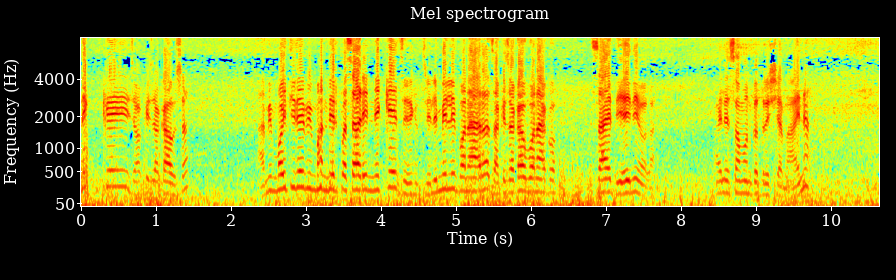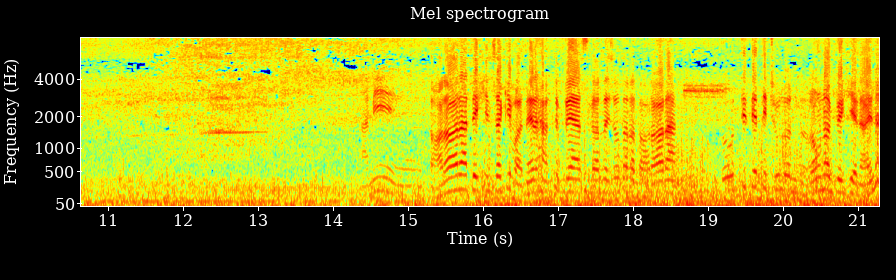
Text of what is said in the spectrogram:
निकै झकिझकाउ छ। हामी मैतीदेवी मन्दिर पछाडि निकै झिलिमिली बनाएर झकिझकाउ बनाएको सायद यही नै होला। अहिलेसम्मको दृश्यमा होइन हामी धरहरा देखिन्छ कि भनेर हामीले प्रयास गर्दैछौँ तर धरहराको उति त्यति ठुलो रौनक देखिएन होइन?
